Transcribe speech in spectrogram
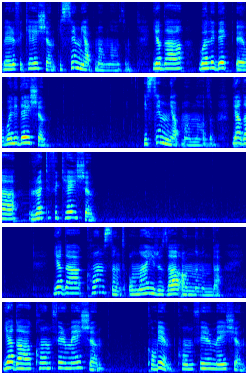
Verification isim yapmam lazım. Ya da valide, e, validation isim yapmam lazım. Ya da ratification ya da consent onay rıza anlamında ya da confirmation confirm, confirmation.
